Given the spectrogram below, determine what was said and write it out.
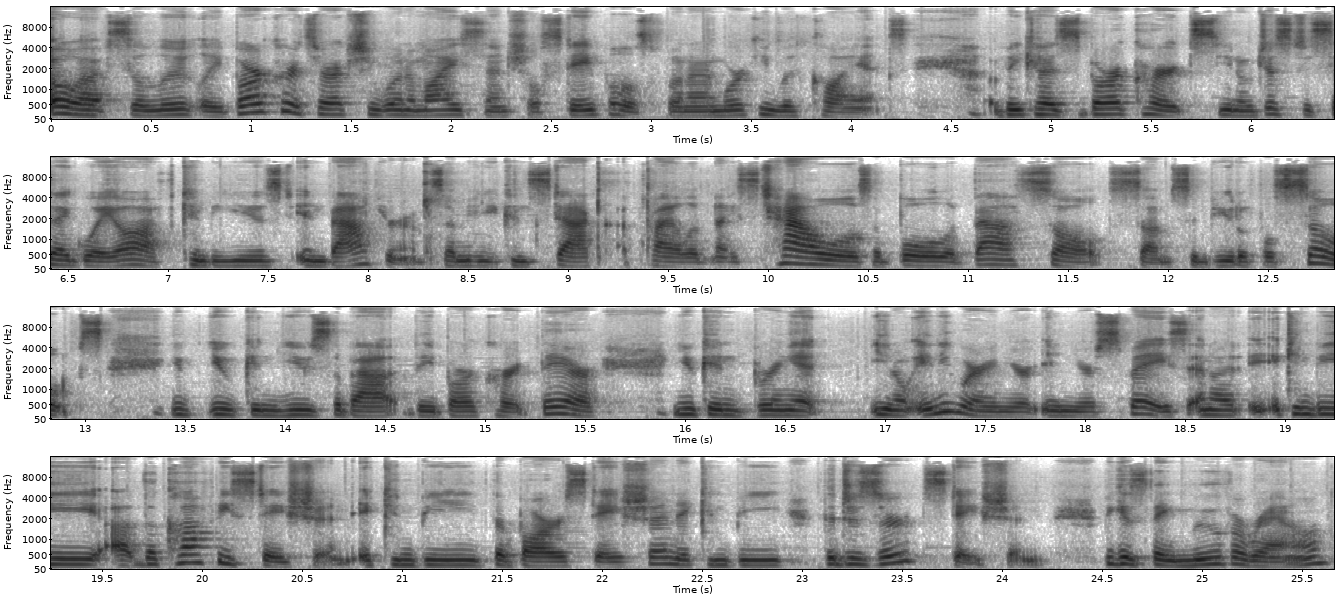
Oh, absolutely. Bar carts are actually one of my essential staples when I'm working with clients because bar carts, you know, just to segue off, can be used in bathrooms. I mean, you can stack a pile of nice towels, a bowl of bath salts, some some beautiful soaps. You, you can use the, ba- the bar cart there. You can bring it you know anywhere in your in your space. And it can be uh, the coffee station. It can be the bar station. It can be the dessert station because they move around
